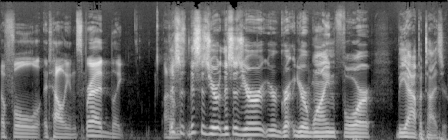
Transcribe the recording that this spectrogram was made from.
a full Italian spread, like This is this is your this is your your your wine for the appetizer.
